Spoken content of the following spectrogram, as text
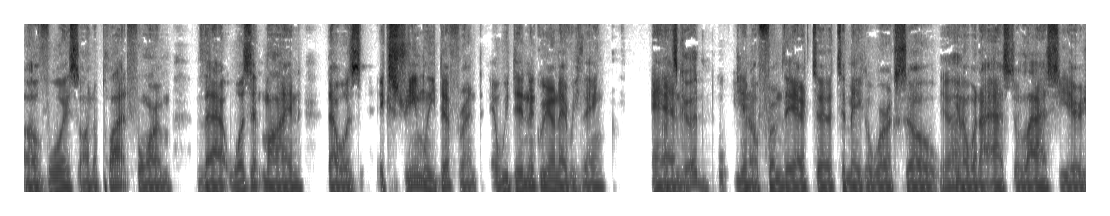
uh, voice on a platform that wasn't mine, that was extremely different, and we didn't agree on everything. That's And good. you know, from there to to make it work. So Yeah. you know, when I asked her last year,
